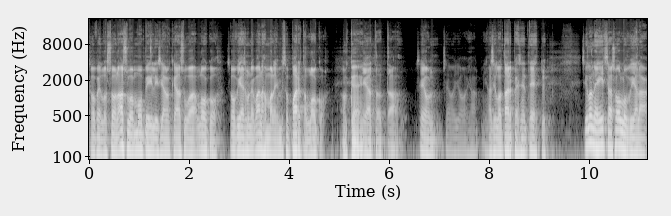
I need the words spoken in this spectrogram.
sovellus. Se on Asua mobiili, siellä on Asua logo. Se on vielä semmoinen vanha malli, missä on parta logo. Okay. Ja tota, se on, se on joo ihan, ihan silloin tarpeeseen tehty. Silloin ei itse asiassa ollut vielä,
